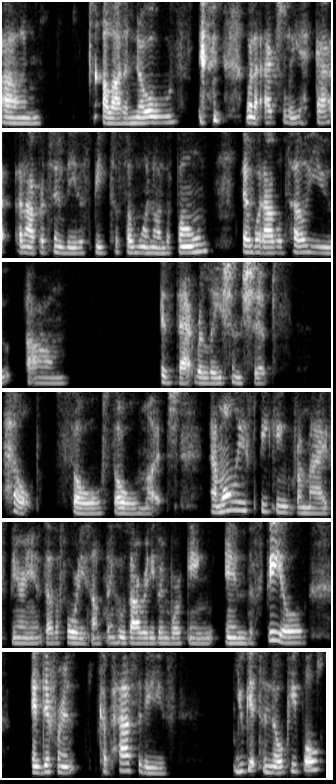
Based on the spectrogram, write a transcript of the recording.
um, a lot of no's when I actually got an opportunity to speak to someone on the phone. And what I will tell you um, is that relationships help so, so much I'm only speaking from my experience as a 40 something who's already been working in the field in different capacities. You get to know people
